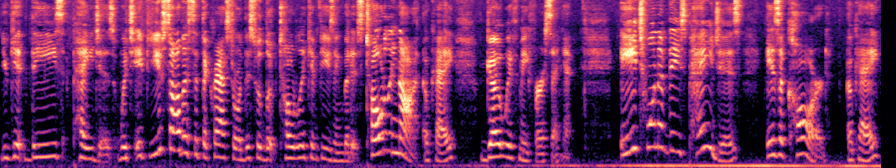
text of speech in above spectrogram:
you get these pages, which if you saw this at the craft store, this would look totally confusing, but it's totally not, okay? Go with me for a second. Each one of these pages is a card, okay?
